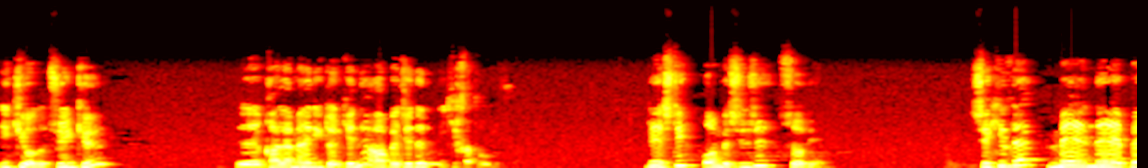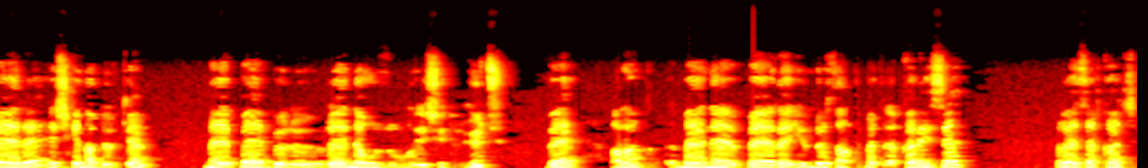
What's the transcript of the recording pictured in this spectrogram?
2 olur. Çünkü e, KLMN dikdörtgeni ABCD'nin 2 katı olur. Geçtik 15. soruya. Şekilde MNPR eşkenar dörtgen MP bölü RN uzunluğu eşittir 3 ve alan MNPR 24 santimetre kare ise R ise kaç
